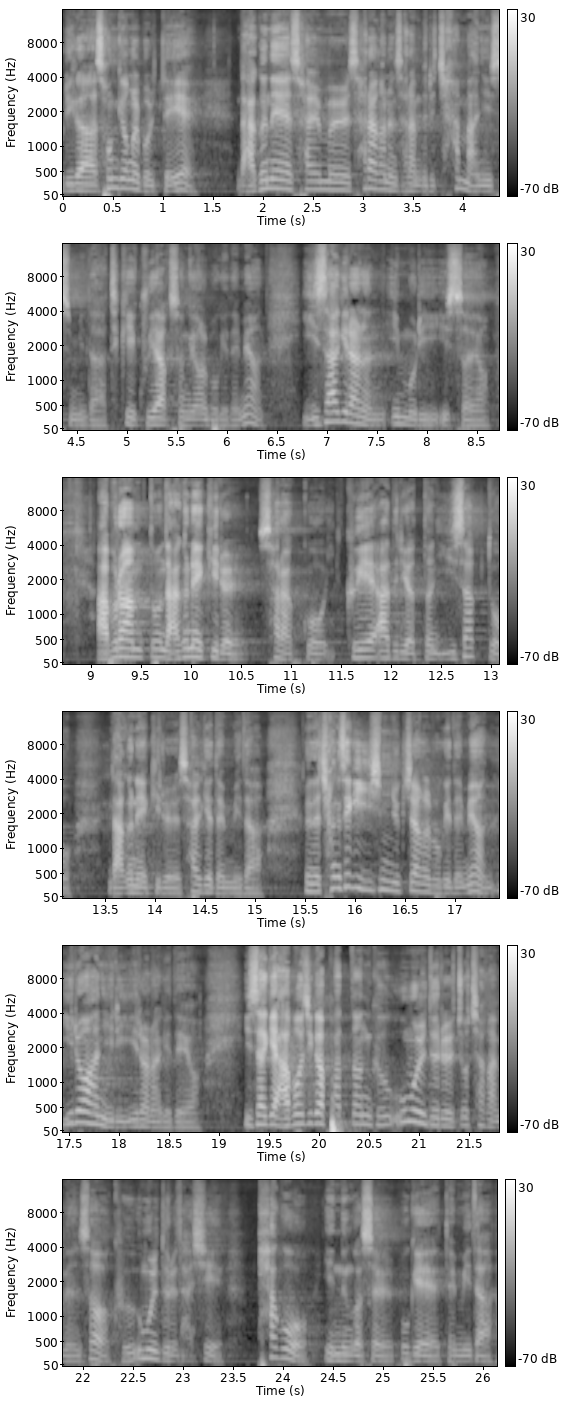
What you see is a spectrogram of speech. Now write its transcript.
우리가 성경을 볼 때에 나그네 삶을 살아가는 사람들이 참 많이 있습니다. 특히 구약 성경을 보게 되면 이삭이라는 인물이 있어요. 아브라함 또 나그네 길을 살았고 그의 아들이었던 이삭도 나그네 길을 살게 됩니다. 그런데 창세기 26장을 보게 되면 이러한 일이 일어나게 돼요. 이삭의 아버지가 팠던 그 우물들을 쫓아가면서 그 우물들을 다시 파고 있는 것을 보게 됩니다.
